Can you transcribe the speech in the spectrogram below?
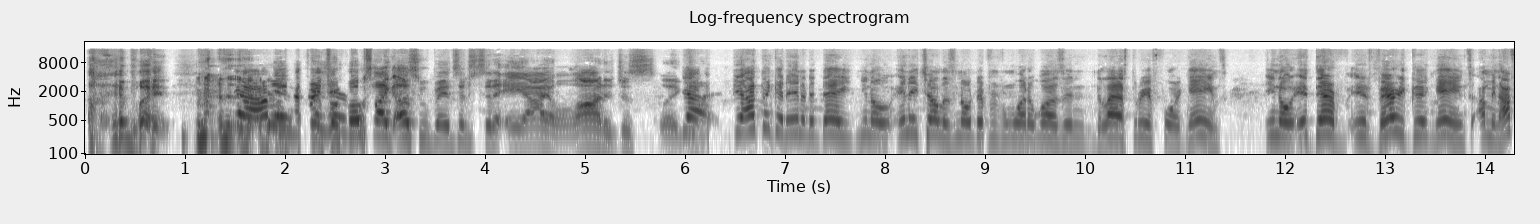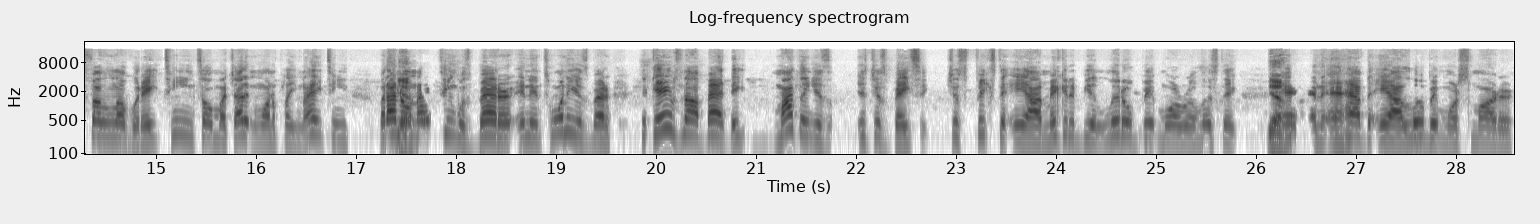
but Yeah, I mean, for, for folks like us who pay attention to the AI a lot, it's just like Yeah, yeah. I think at the end of the day, you know, NHL is no different from what it was in the last three or four games. You know, it they're it's very good games. I mean, I fell in love with 18 so much I didn't want to play 19, but I know Yeah. 19 was better, and then 20 is better. The game's not bad. They my thing is it's just basic. Just fix the AI, make it be a little bit more realistic. Yeah. and, and, and have the AI a little bit more smarter.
